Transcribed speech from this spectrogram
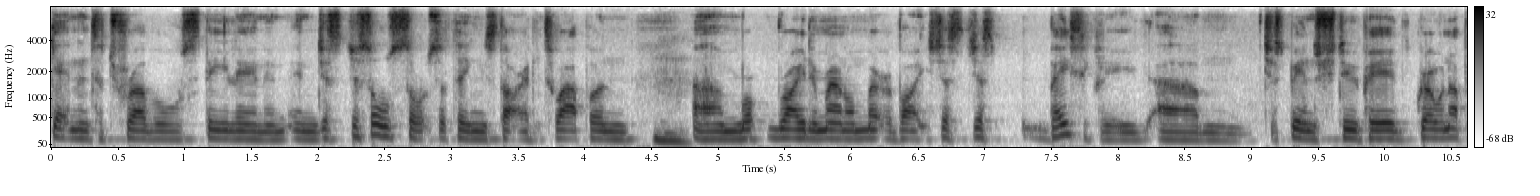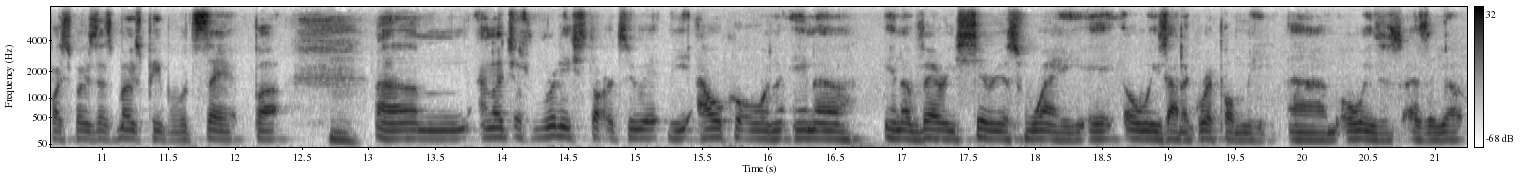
getting into trouble, stealing, and, and just, just all sorts of things started to happen. Mm. Um, r- riding around on motorbikes, just just basically um, just being stupid. Growing up, I suppose, as most people would say it, but mm. um, and I just really started to hit the alcohol in, in a in a very serious way. It always had a grip on me. Um, always as, as a young,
